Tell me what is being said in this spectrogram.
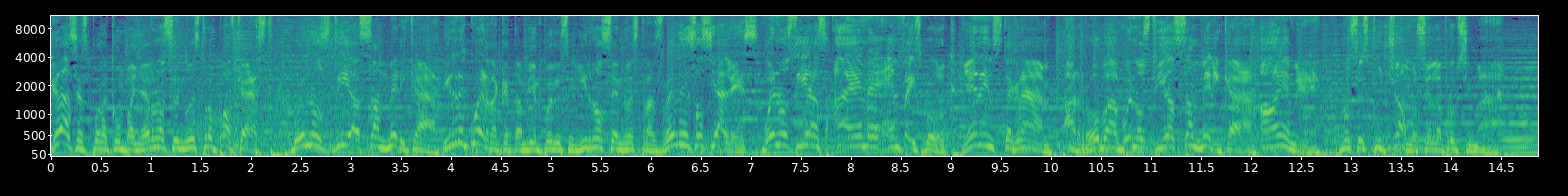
Gracias por acompañarnos en nuestro podcast. Buenos días América. Y recuerda que también puedes seguirnos en nuestras redes sociales. Buenos días AM en Facebook y en Instagram. Arroba Buenos días América. AM. Nos escuchamos en la próxima.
